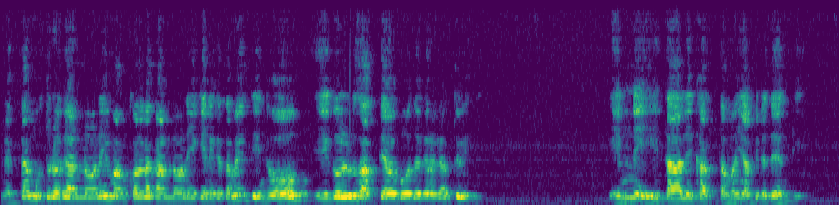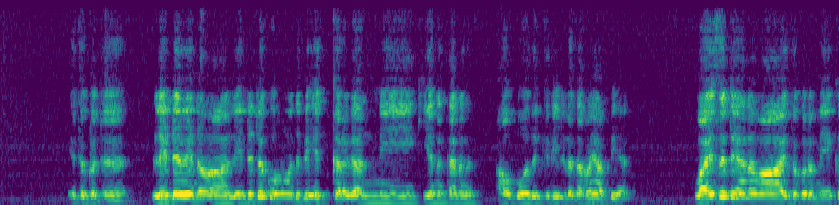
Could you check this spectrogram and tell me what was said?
නැත්තම් උදුර ගන්න ඕනේ මංකොල්ල ගන්න ඕනේ කියන එක තමයි තියෙන්නේ. ඕම් ඒගොල්ලෝ සත්‍ය අවබෝධ කරගත්තු විදිහ. එන්නේ ඒ තාලේ එකක් තමයි අපිට දැන් තියෙන්නේ. එතකොට ලෙඩ වෙනවා ලෙඩට කොහොමද බෙහෙත් කරගන්නේ කියන තැන අවබෝධ කිරිල්ල තමයි අපි වයසට යනවා එතකොට මේක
